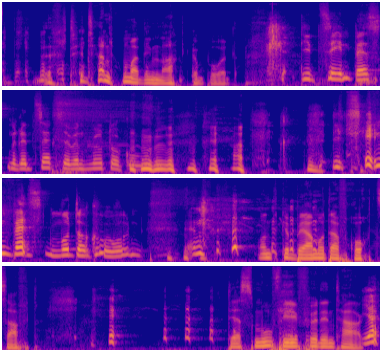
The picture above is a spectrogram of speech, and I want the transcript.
steht dann nochmal die Nachgeburt. Die zehn besten Rezepte mit Mutterkuchen. ja. Die zehn besten Mutterkuchen. Und Gebärmutterfruchtsaft. Der Smoothie für den Tag. Ja.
